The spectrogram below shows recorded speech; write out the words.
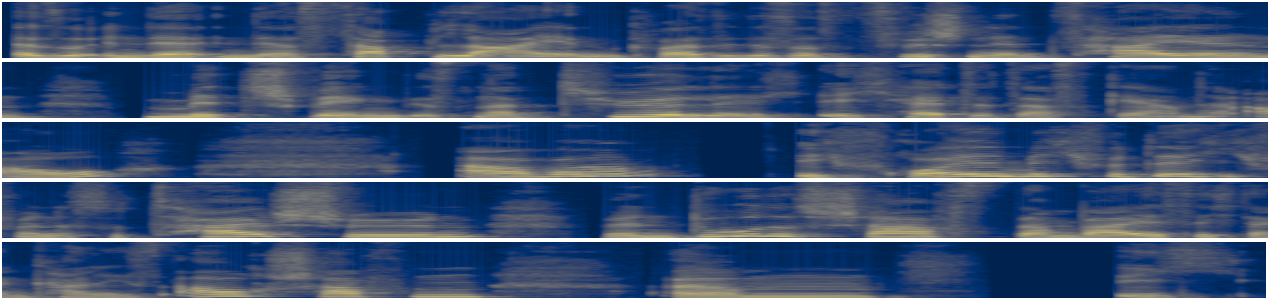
also in der, in der Subline, quasi das, was zwischen den Zeilen mitschwingt, ist natürlich, ich hätte das gerne auch. Aber ich freue mich für dich, ich finde es total schön. Wenn du das schaffst, dann weiß ich, dann kann ich es auch schaffen. Ähm, ich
